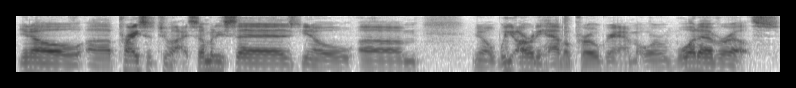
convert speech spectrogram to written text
you know, uh, price is too high. Somebody says, you know, um, you know, we already have a program or whatever else.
